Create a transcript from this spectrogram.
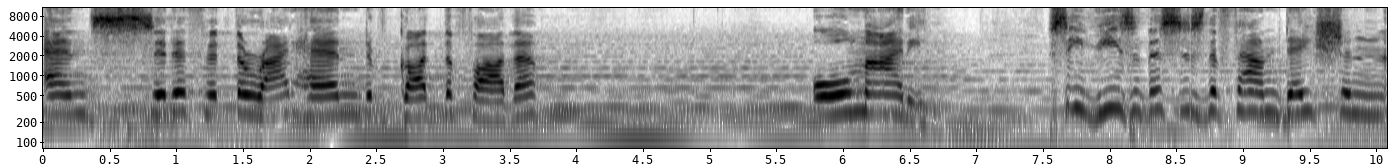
and sitteth at the right hand of God the Father Almighty. See, these this is the foundation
